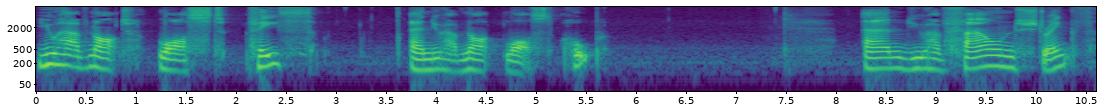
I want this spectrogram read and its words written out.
You have not lost faith and you have not lost hope. And you have found strength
